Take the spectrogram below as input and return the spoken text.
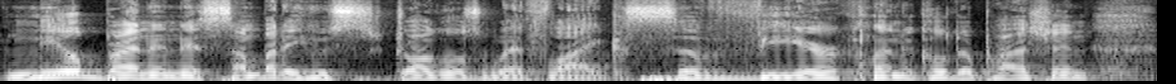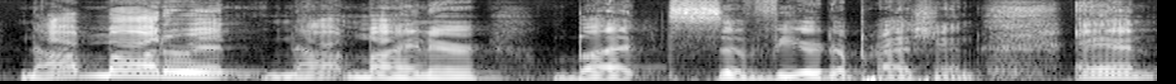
Neal Brennan is somebody who struggles with like severe clinical depression, not moderate, not minor, but severe depression. And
